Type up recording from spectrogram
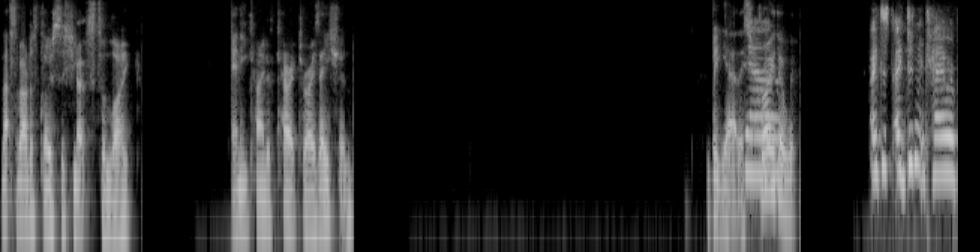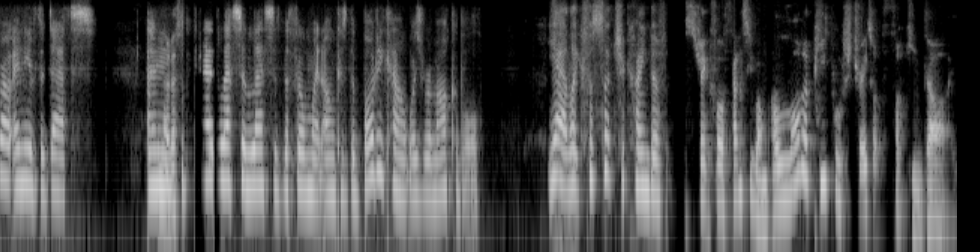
That's about as close as she gets to like any kind of characterization. But yeah, they Yeah. their way- I just I didn't care about any of the deaths, and No, cared less and less as the film went on because the body count was remarkable. Yeah, like for such a kind of straightforward fancy one, a lot of people straight up fucking die.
